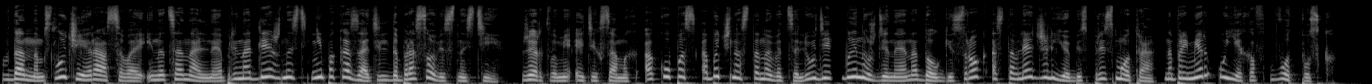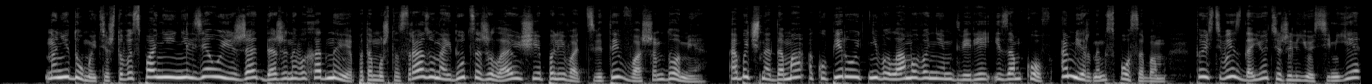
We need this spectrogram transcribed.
В данном случае расовая и национальная принадлежность не показатель добросовестности. Жертвами этих самых окупас обычно становятся люди, вынужденные на долгий срок оставлять жилье без присмотра, например, уехав в отпуск. Но не думайте, что в Испании нельзя уезжать даже на выходные, потому что сразу найдутся желающие поливать цветы в вашем доме. Обычно дома оккупируют не выламыванием дверей и замков, а мирным способом. То есть вы сдаете жилье семье,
